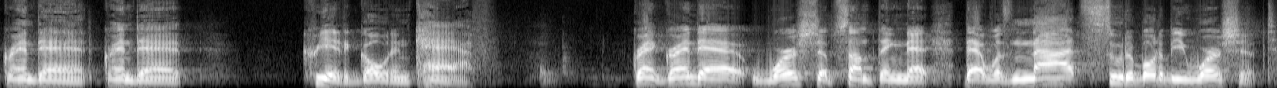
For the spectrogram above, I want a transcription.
granddad, granddad created a golden calf. Grand, granddad worshiped something that, that was not suitable to be worshiped.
